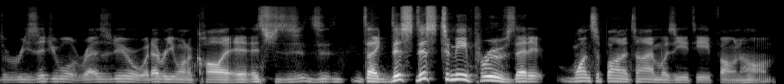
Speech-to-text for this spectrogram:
the residual residue or whatever you want to call it. it- It's, just, it's it's like this this to me proves that it once upon a time was ET phone home.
